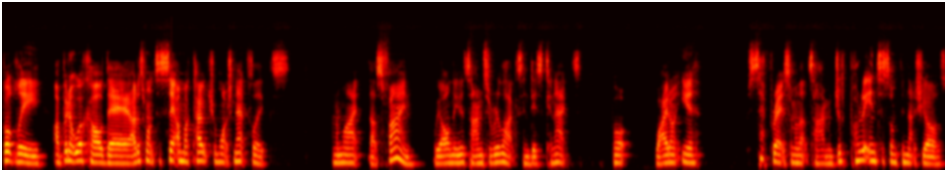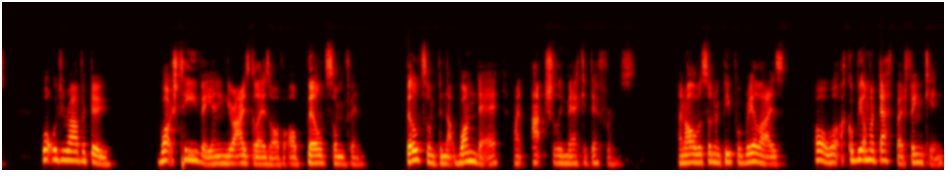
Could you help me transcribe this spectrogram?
but Lee, I've been at work all day. I just want to sit on my couch and watch Netflix. And I'm like, that's fine. We all need a time to relax and disconnect. But why don't you separate some of that time and just put it into something that's yours? What would you rather do? Watch TV and your eyes glaze over, or build something? Build something that one day might actually make a difference. And all of a sudden, people realize, oh, well, I could be on my deathbed thinking,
